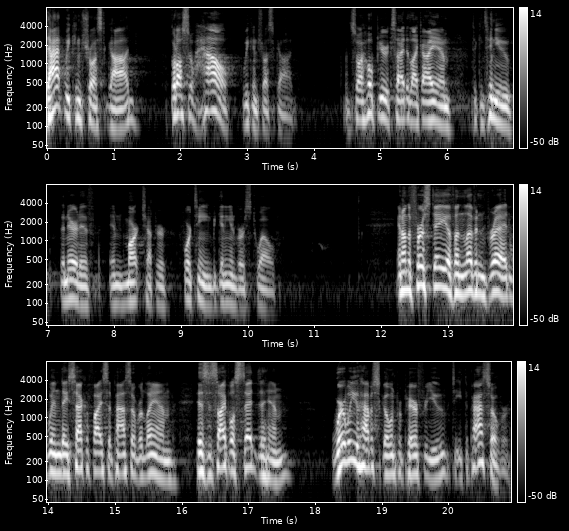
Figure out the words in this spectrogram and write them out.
that we can trust God, but also how we can trust God. And so I hope you're excited, like I am, to continue the narrative in Mark chapter 14, beginning in verse 12. And on the first day of unleavened bread, when they sacrificed the Passover lamb, his disciples said to him, Where will you have us go and prepare for you to eat the Passover?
